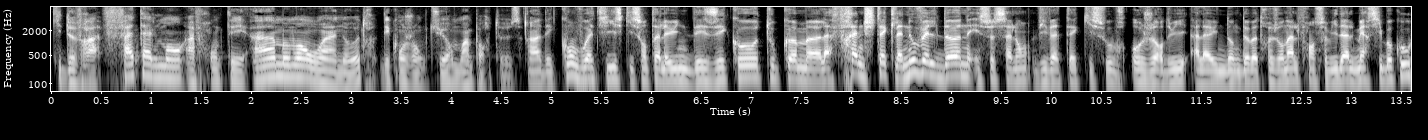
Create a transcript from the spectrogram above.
qui devra fatalement affronter à un moment ou à un autre des conjonctures moins porteuses. Ah, des convoitises qui sont à la une des échos, tout comme euh, la French Tech, la nouvelle donne et ce salon Vivatech qui s'ouvre aujourd'hui à la une donc de votre journal. François Vidal, merci beaucoup.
